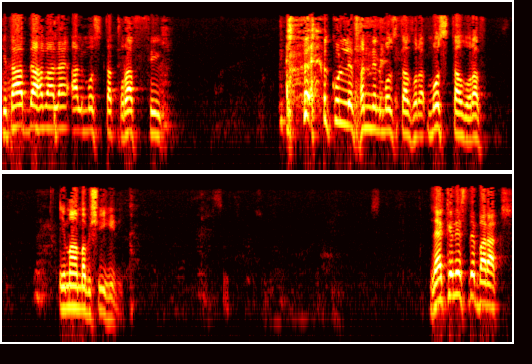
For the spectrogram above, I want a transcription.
کتاب دا حوالہ ہے المستطرف فی کل فن مستظرف امام ابشیری لیکن اس دے برعکس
